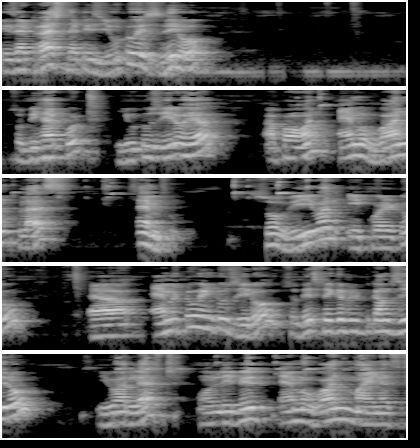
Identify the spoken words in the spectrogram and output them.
is at rest that is u2 is 0 so we have put u2 0 here upon m1 plus m2 so v1 equal to uh, m2 into 0 so this figure will become 0 you are left only with m1 minus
